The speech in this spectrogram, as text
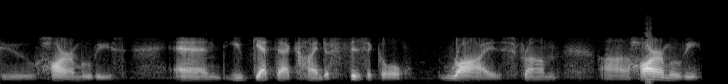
to horror movies and you get that kind of physical rise from uh, horror movie,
